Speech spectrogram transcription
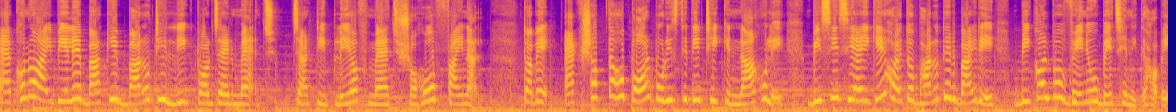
এখনও আইপিএলে বাকি বারোটি লিগ পর্যায়ের ম্যাচ, চারটি প্লে অফ ম্যাচ সহ ফাইনাল। তবে এক সপ্তাহ পর পরিস্থিতি ঠিক না হলে বিসিসিআইকে হয়তো ভারতের বাইরে বিকল্প ভেন্যু বেছে নিতে হবে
